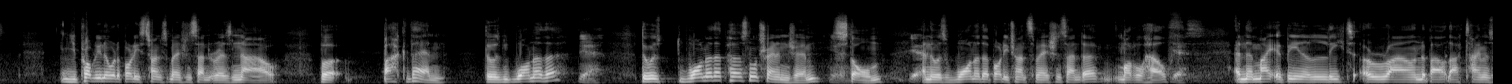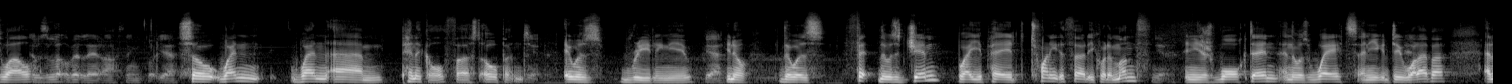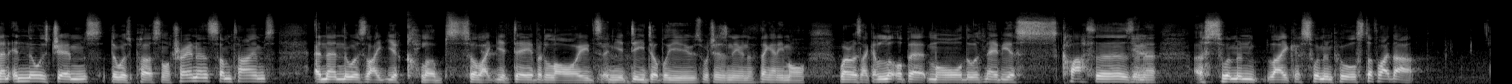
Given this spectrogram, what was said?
you probably know what a body transformation center is now, but back then there was one other. yeah. There was one other personal training gym, Storm, Yeah. and there was one other body transformation center, Model Health. Yes. And there might have been Elite around about that time as well. It was a little bit later, I think, but yeah. So when when um, Pinnacle first opened, Yeah. it was really new. Yeah. You know, there was fit. There was a gym where you paid 20 to 30 quid a month, Yeah. and you just walked in, and there was weights, and you could do whatever. And then in those gyms, there was personal trainers sometimes, and then there was like your clubs, so like your David Lloyd's and your DWs, which isn't even a thing anymore. Where it was like a little bit more. There was maybe a s- classes and a, a swimming like a swimming pool, stuff like that.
